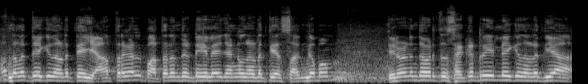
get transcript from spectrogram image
പന്തളത്തേക്ക് നടത്തിയ യാത്രകൾ പത്തനംതിട്ടയിലെ ഞങ്ങൾ നടത്തിയ സംഗമം തിരുവനന്തപുരത്ത് സെക്രട്ടേറിയറ്റിലേക്ക് നടത്തിയ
